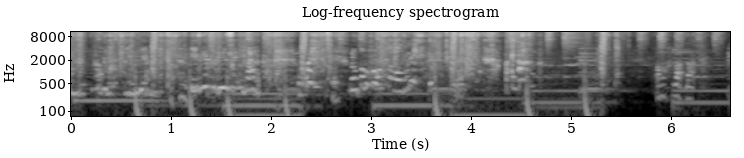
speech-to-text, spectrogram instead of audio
ยวพี่ชี้ทำทำจริงอย่างพี่พี่พี่จริงมากโอ้ยหนูต้องโค้งตรงนี่อ๋อหลับหลับ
